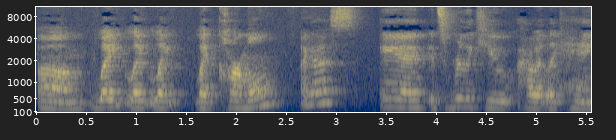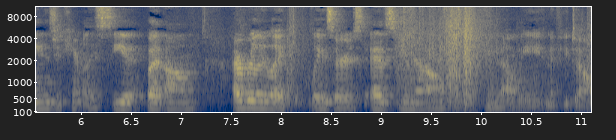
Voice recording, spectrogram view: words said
um, light, light, light, like caramel, I guess. And it's really cute how it like hangs. You can't really see it. But um, I really like blazers, as you know. You know me, and if you don't.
